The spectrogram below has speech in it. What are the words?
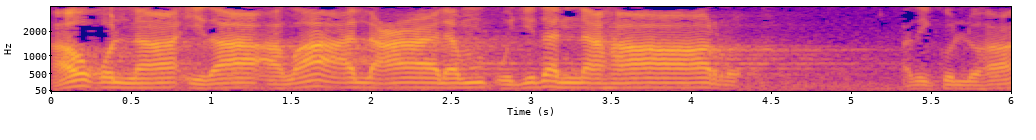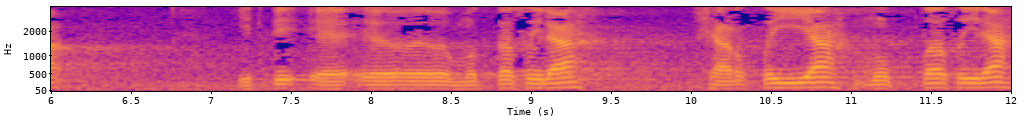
أو قلنا إذا أضاء العالم وجد النهار. هذه كلها متصلة شرطية متصلة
